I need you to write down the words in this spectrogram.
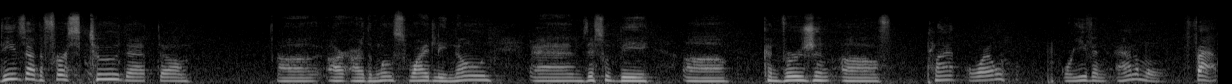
these are the first two that um, uh, are, are the most widely known, and this would be uh, conversion of plant oil or even animal fat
